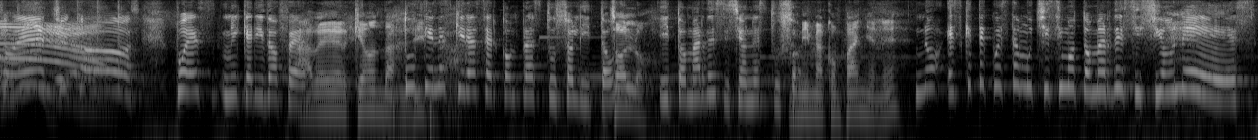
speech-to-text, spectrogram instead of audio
Eso es, chicos. Pues, mi querido Fer. A ver, ¿qué onda? Tú tienes que ir a hacer compras tú solito. Solo. Y tomar decisiones tú solo. Ni me acompañen, ¿eh? No, es que te cuesta muchísimo tomar decisiones.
